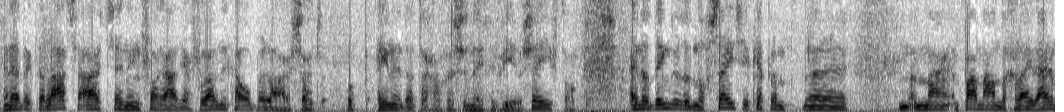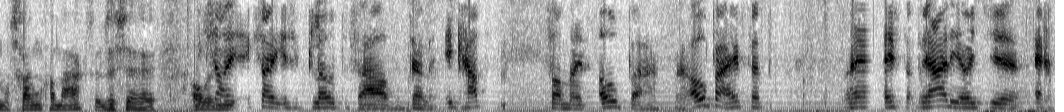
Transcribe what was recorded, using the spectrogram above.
En daar heb ik de laatste uitzending van Radio Veronica op beluisterd, op 31 augustus 1974. En dat ding doet het nog steeds. Ik heb hem eh, maar een paar maanden geleden helemaal schoongemaakt. Dus eh Ik zal, je, ik zal je eens een klote verhaal vertellen. Ik had van mijn opa. Mijn opa heeft dat, hij heeft dat radiootje echt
